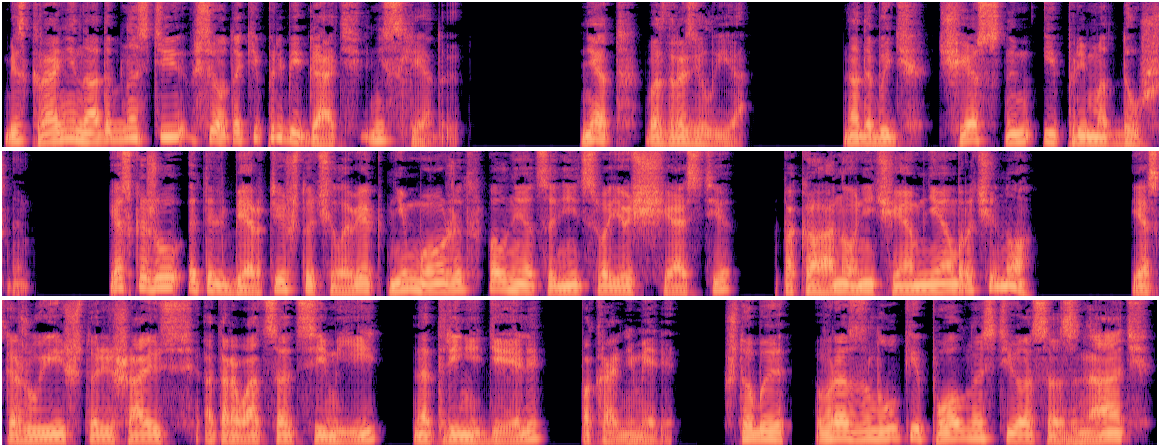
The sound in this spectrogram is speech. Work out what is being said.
без крайней надобности все-таки прибегать не следует. «Нет», — возразил я, — «надо быть честным и прямодушным. Я скажу Этельберте, что человек не может вполне оценить свое счастье, пока оно ничем не омрачено. Я скажу ей, что решаюсь оторваться от семьи на три недели, по крайней мере, чтобы в разлуке полностью осознать,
